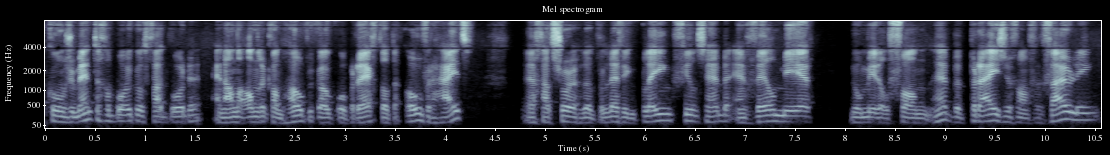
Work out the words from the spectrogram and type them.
consumenten geboycott gaat worden. En aan de andere kant hoop ik ook oprecht dat de overheid uh, gaat zorgen dat we level playing fields hebben en veel meer door middel van hè, beprijzen van vervuiling,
